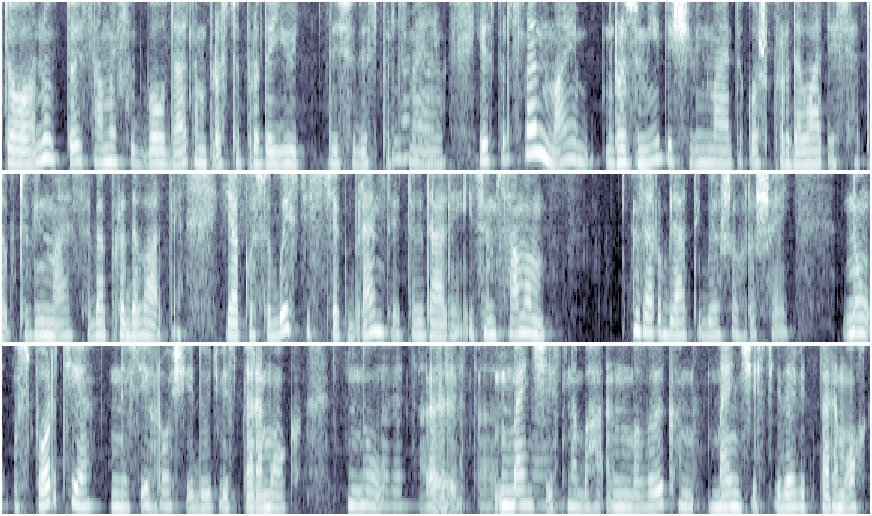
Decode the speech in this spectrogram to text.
то ну той самий футбол, да, там просто продають туди-сюди спортсменів. Ну, і спортсмен має розуміти, що він має також продаватися, тобто він має себе продавати як особистість, як бренд і так далі. І цим самим заробляти більше грошей. Ну, у спорті не всі гроші йдуть від перемог. Ну, е, Меншість набагато велика меншість іде від перемог,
